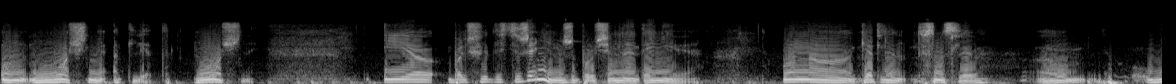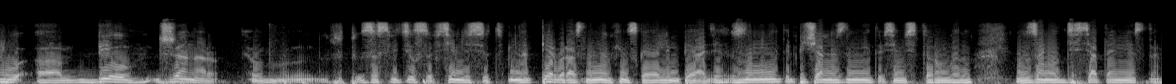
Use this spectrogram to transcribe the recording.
он мощный атлет. Мощный. И э, большие достижения, между прочим, на этой ниве. Он, э, Кэтлин, в смысле, э, Билл Дженнер засветился в 70, первый раз на Мюнхенской Олимпиаде, знаменитой, печально знаменитой в 72 году. Он занял десятое место.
